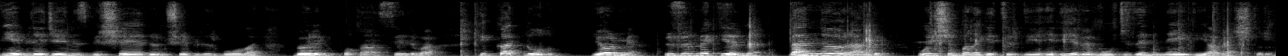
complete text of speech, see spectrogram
diyebileceğiniz bir şeye dönüşebilir bu olay. Böyle bir potansiyeli var. Dikkatli olun. Diyorum ya üzülmek yerine ben ne öğrendim? Bu işin bana getirdiği hediye ve mucize neydi araştırın.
